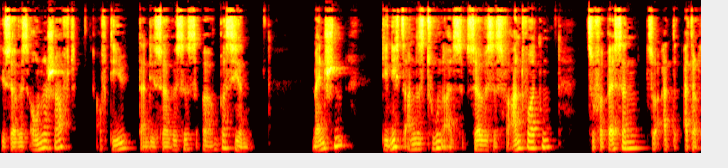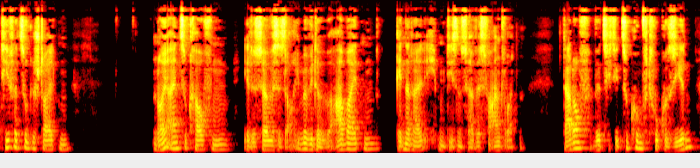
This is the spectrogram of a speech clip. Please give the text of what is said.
die Service Ownerschaft, auf die dann die Services äh, basieren. Menschen, die nichts anderes tun, als Services verantworten, zu verbessern, zu attraktiver zu gestalten, neu einzukaufen, ihre Services auch immer wieder überarbeiten, generell eben diesen Service verantworten. Darauf wird sich die Zukunft fokussieren.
